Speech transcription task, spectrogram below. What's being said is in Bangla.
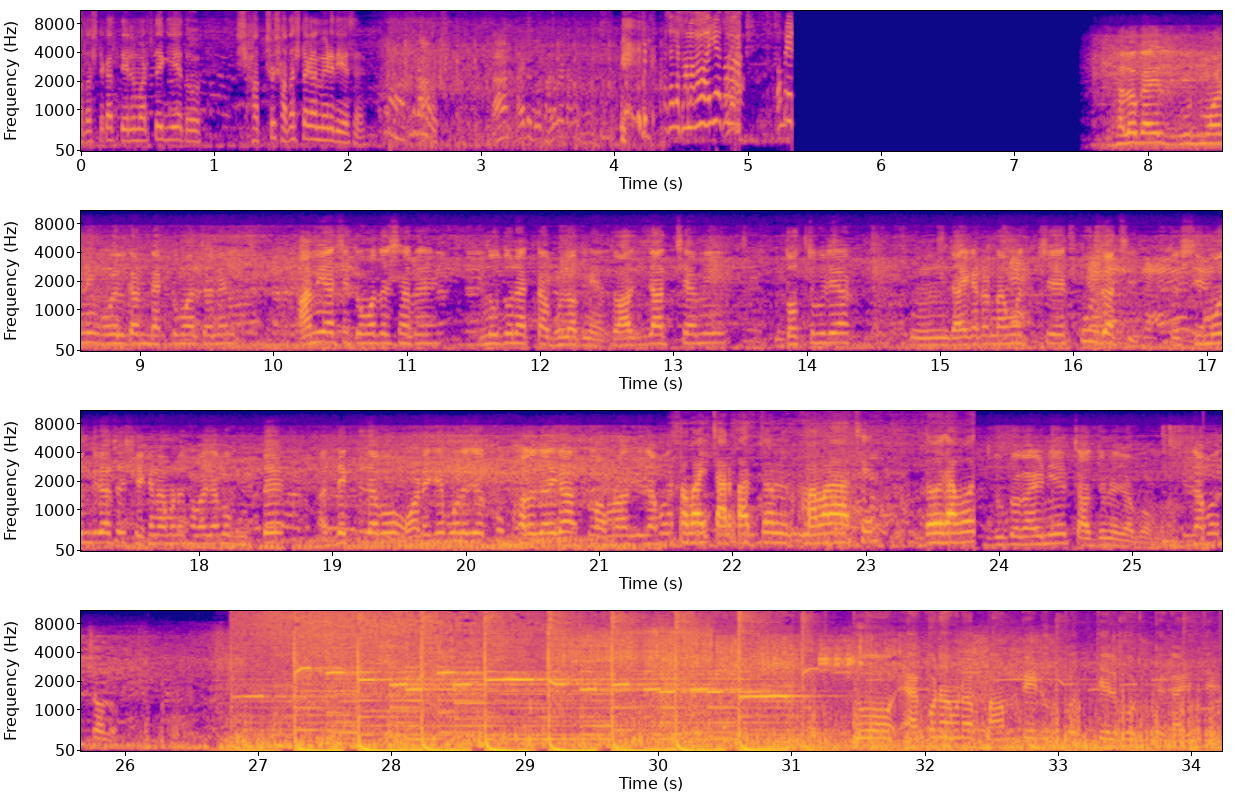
সাতাশ টাকা তেল মারতে গিয়ে তো সাতশো সাতাশ টাকা মেরে দিয়েছে। Hello guys good morning welcome back to my channel আমি আছি তোমাদের সাথে নতুন একটা ভ্লগ নিয়ে। তো আজ যাচ্ছি আমি দত্তবিলিয়া উম, জায়গাটার নাম হচ্ছে কুলগাছি। তো শিব মন্দির আছে সেখানে আমরা সবাই যাব ঘুরতে। আর দেখতে যাব অনেকে বলে যে খুব ভালো জায়গা তো আমরা যাব সবাই চার পাঁচজন মামারা আছে তো যাব। দুটো গাড়ি নিয়ে চারজনে যাব আমরা। যাব চলো। এখন আমরা পাম্পে ঢুকবো তেল ভরতে গাড়িতে।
